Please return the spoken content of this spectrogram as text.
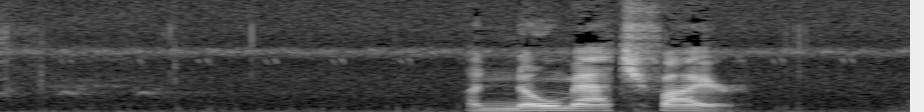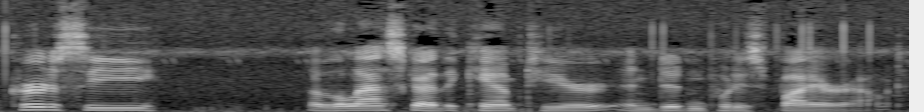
A no-match fire. Courtesy of the last guy that camped here and didn't put his fire out.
